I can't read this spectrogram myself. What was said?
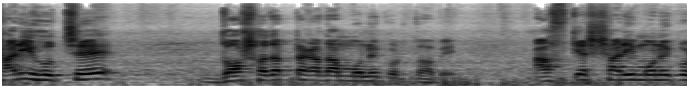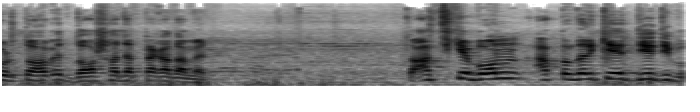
শাড়ি হচ্ছে দশ হাজার টাকা দাম মনে করতে হবে। আজকের শাড়ি মনে করতে হবে দশ হাজার টাকা দামের। তো আজকে বোন আপনাদেরকে দিয়ে দিব,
